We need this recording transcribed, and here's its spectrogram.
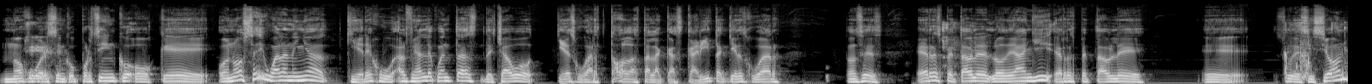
no jugar 5x5 o que, o no sé, igual la niña quiere jugar, al final de cuentas, de chavo, quieres jugar todo, hasta la cascarita quieres jugar. Entonces, es respetable lo de Angie, es respetable eh, su decisión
